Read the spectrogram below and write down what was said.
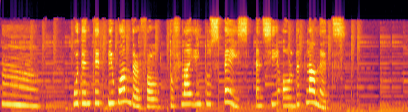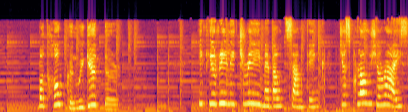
Hmm, wouldn't it be wonderful to fly into space and see all the planets? But how can we get there? If you really dream about something, just close your eyes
